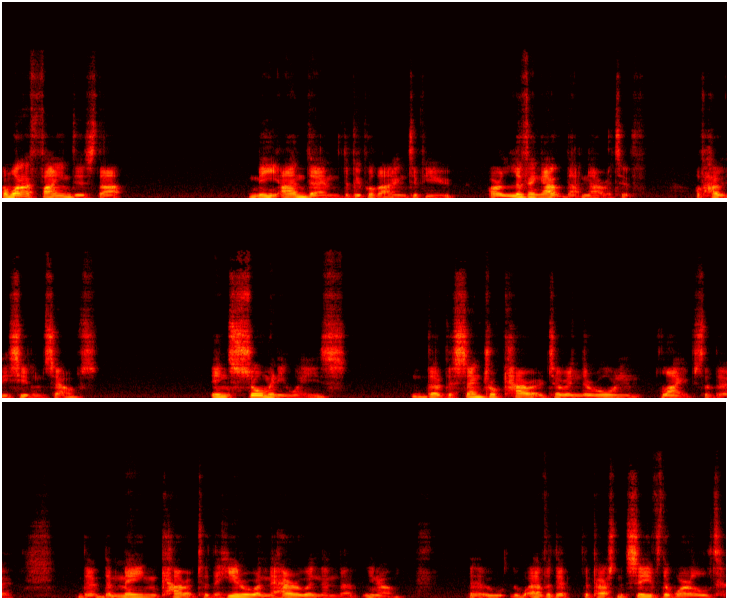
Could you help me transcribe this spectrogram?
And what I find is that me and them, the people that I interview, are living out that narrative of how they see themselves in so many ways. They're the central character in their own lives. They're the, the, the main character, the hero and the heroine, and the you know, uh, whatever the, the person that saves the world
